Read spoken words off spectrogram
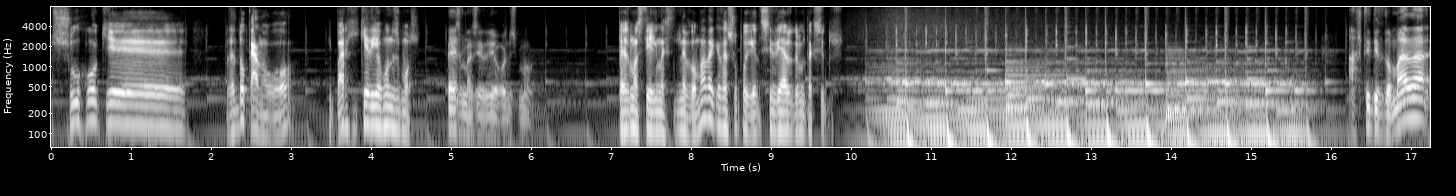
Σου έχω και. Δεν το κάνω εγώ. Υπάρχει και διαγωνισμός. Πες μας για το διαγωνισμό. Πες μας τι έγινε αυτή την εβδομάδα και θα σου πω γιατί συνδυάζονται μεταξύ τους. Αυτή τη βδομάδα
